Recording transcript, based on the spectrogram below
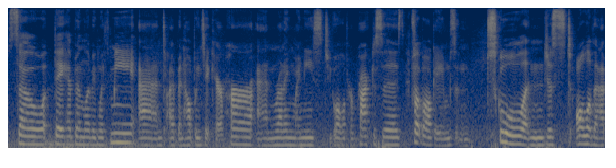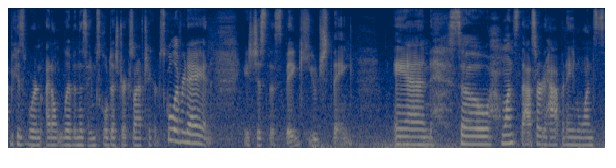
So they have been living with me and I've been helping take care of her and running my niece to all of her practices, football games and school and just all of that because we're I don't live in the same school district so I have to take her to school every day and it's just this big huge thing and so once that started happening once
